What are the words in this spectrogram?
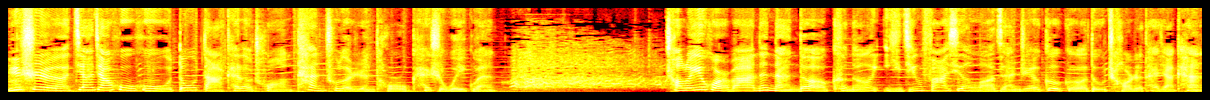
于是家家户户都打开了窗，探出了人头，开始围观。吵了一会儿吧，那男的可能已经发现了咱这个个都朝着他家看，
